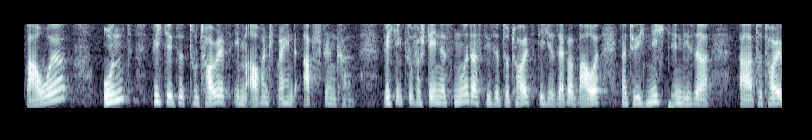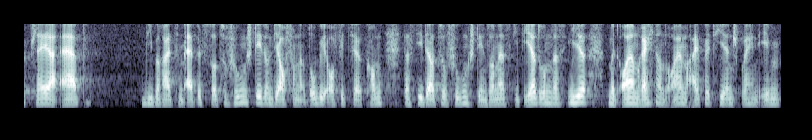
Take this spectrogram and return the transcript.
baue und wie ich diese Tutorials eben auch entsprechend abspielen kann. Wichtig zu verstehen ist nur, dass diese Tutorials, die ich hier selber baue, natürlich nicht in dieser äh, Tutorial Player App, die bereits im Apple Store zur Verfügung steht und die auch von Adobe offiziell kommt, dass die da zur Verfügung stehen, sondern es geht eher darum, dass ihr mit eurem Rechner und eurem iPad hier entsprechend eben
